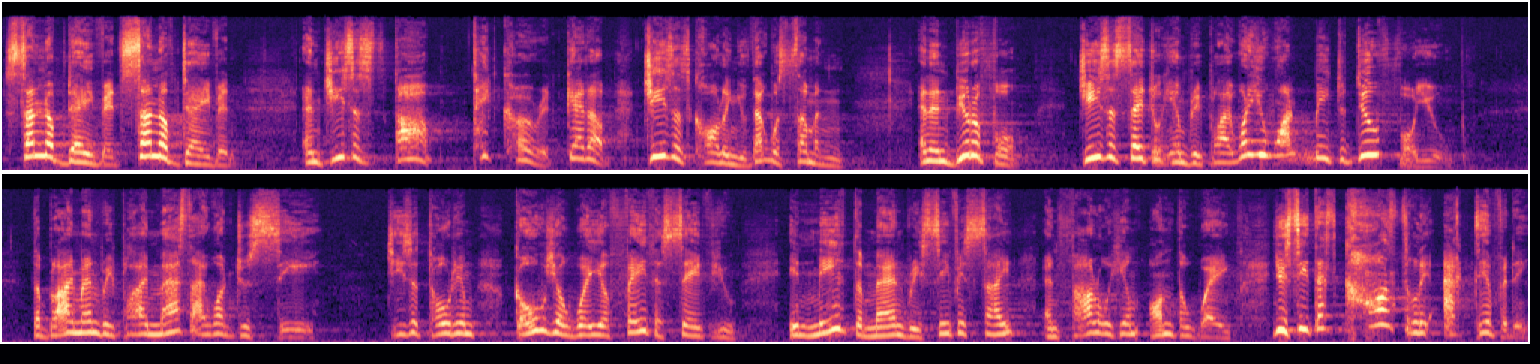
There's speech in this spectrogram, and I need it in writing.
Son of David, Son of David. And Jesus stopped. Take courage, get up. Jesus calling you. That was summoned. And then beautiful, Jesus said to him, reply, What do you want me to do for you? The blind man replied, Master, I want to see. Jesus told him, Go your way, your faith has saved you. Immediately the man received his sight and followed him on the way. You see, that's constantly activity.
